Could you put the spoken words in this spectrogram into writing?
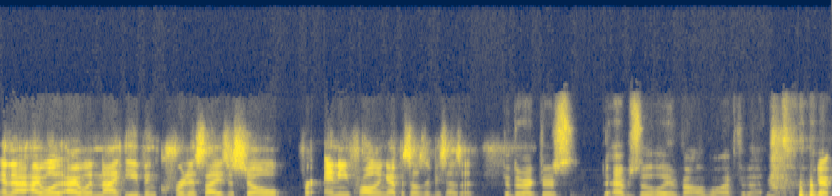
And I, I will I would not even criticize the show for any following episodes if he says it. the director's absolutely infallible after that. Yep,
